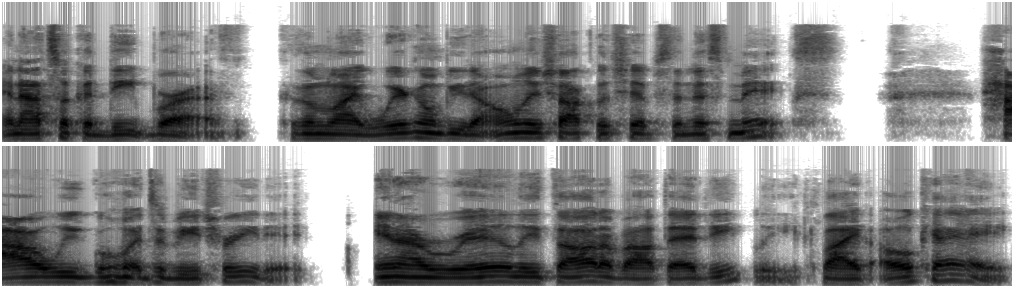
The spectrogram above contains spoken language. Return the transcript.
and I took a deep breath because I'm like, we're going to be the only chocolate chips in this mix. How are we going to be treated? And I really thought about that deeply. Like, okay,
